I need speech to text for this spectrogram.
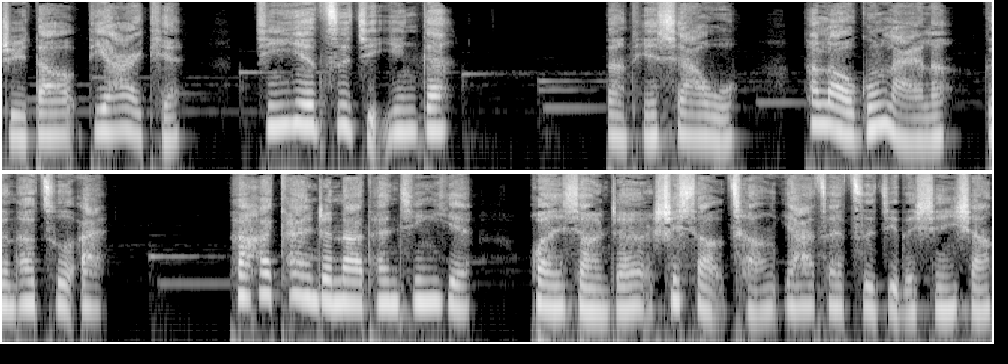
直到第二天，精液自己阴干。当天下午，她老公来了，跟她做爱，她还看着那滩精液，幻想着是小强压在自己的身上。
